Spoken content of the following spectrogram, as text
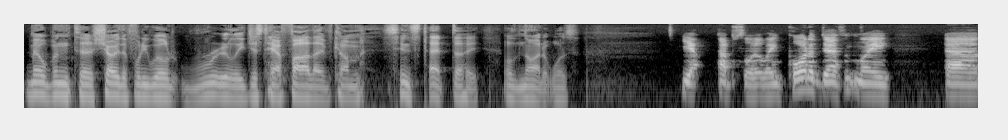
Melbourne to show the footy world really just how far they've come since that day or the night it was. Yeah, absolutely. Port have definitely uh,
